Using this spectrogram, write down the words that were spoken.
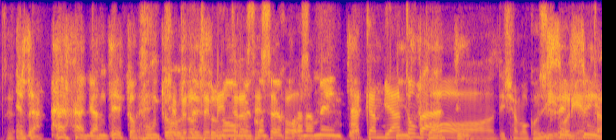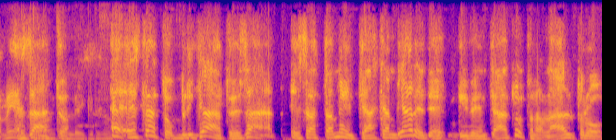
sì. Esatto, abbiamo detto appunto lo stesso nome contemporaneamente. Ha cambiato Infatti, un po', diciamo così, sì, orientamento. esatto. Allegri, no? è, è, stato obbligato esatto, esattamente a cambiare ed è diventato tra l'altro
